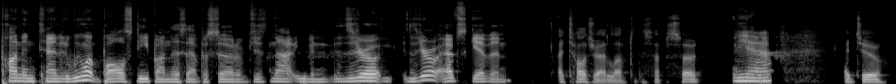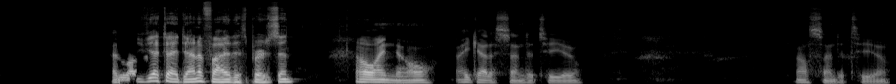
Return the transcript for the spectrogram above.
pun intended. We went balls deep on this episode of just not even zero zero f's given. I told you I loved this episode. Yeah, I do. I love. You've yet to identify this person. Oh, I know. I gotta send it to you. I'll send it to you.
